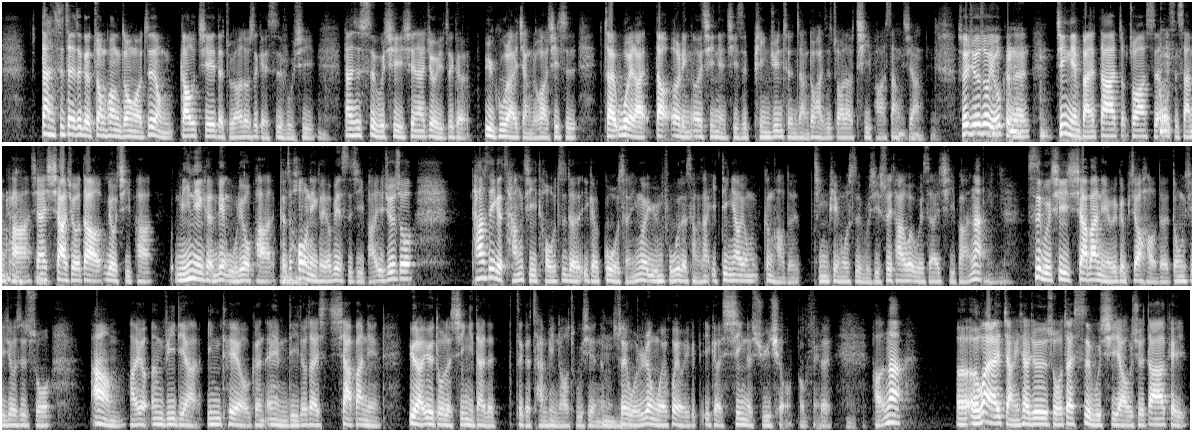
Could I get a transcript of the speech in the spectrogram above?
但是在这个状况中哦，这种高阶的主要都是给伺服器，但是伺服器现在就以这个预估来讲的话，其实在未来到二零二七年，其实平均成长都还是抓到七趴上下，所以就是说有可能 今年本来大家抓是二十三趴，现在下修到六七趴，明年可能变五六趴，可是后年可能又变十几趴，也就是说。它是一个长期投资的一个过程，因为云服务的厂商一定要用更好的晶片或伺服器，所以它会维持在七八。那伺服器下半年有一个比较好的东西，就是说，ARM 还有 NVIDIA、Intel 跟 AMD 都在下半年越来越多的新一代的这个产品都要出现了，嗯、所以我认为会有一个一个新的需求。OK，对，好，那呃额外来讲一下，就是说在伺服器啊，我觉得大家可以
